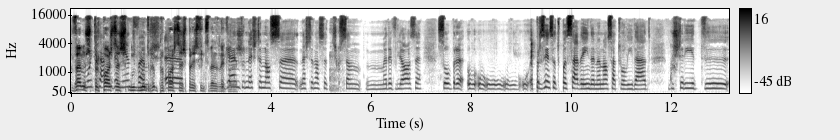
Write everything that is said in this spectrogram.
vamos muito propostas, vamos, muito propostas uh, para este fim de semana de leituras. Pegando nesta nossa, nesta nossa discussão maravilhosa sobre o, o, o, a presença do passado ainda na nossa atualidade atualidade, gostaria de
